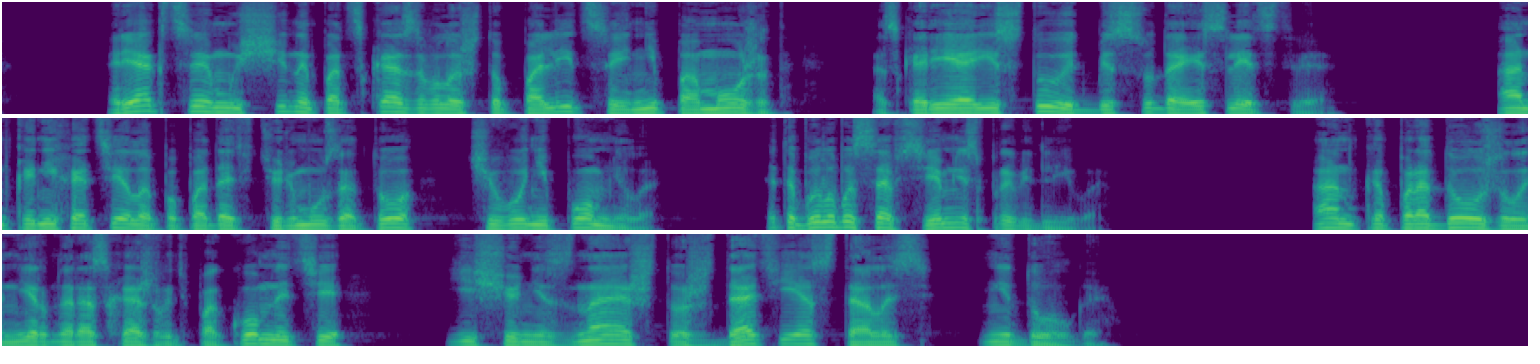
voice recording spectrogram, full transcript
Реакция мужчины подсказывала, что полиция не поможет, а скорее арестует без суда и следствия. Анка не хотела попадать в тюрьму за то, чего не помнила. Это было бы совсем несправедливо. Анка продолжила нервно расхаживать по комнате, еще не зная, что ждать ей осталось недолго.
